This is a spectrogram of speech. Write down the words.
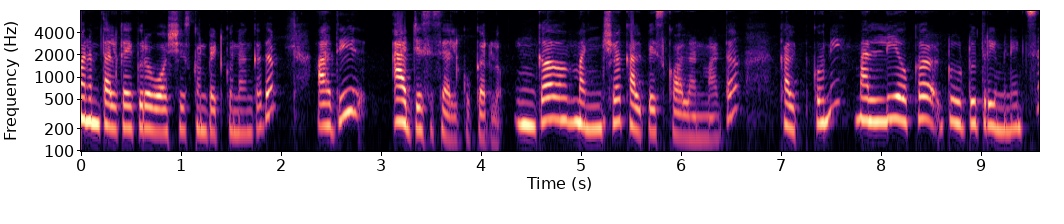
మనం తలకాయ కూర వాష్ చేసుకొని పెట్టుకున్నాం కదా అది యాడ్ చేసేసేయాలి కుక్కర్లో. ఇంకా మంచిగా కలిపేసుకోవాలన్నమాట. కలుపుకొని మళ్ళీ ఒక టూ టు త్రీ మినిట్స్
